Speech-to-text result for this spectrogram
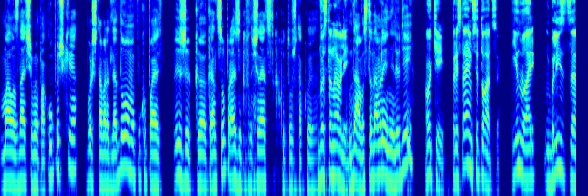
малозначимые покупочки. Больше товара для дома покупают. Ближе к концу праздников начинается какое-то уже такое... Восстановление. Да, восстановление людей. Окей, представим ситуацию. Январь, близится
